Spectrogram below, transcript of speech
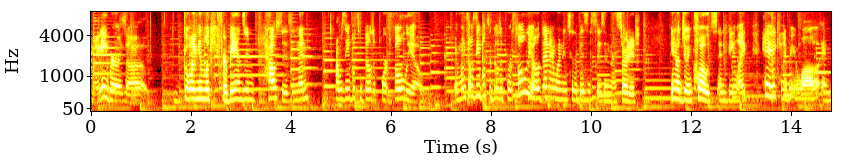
my neighbors uh, going and looking for abandoned houses. And then i was able to build a portfolio. And once i was able to build a portfolio then i went into the businesses and i started you know doing quotes and being like hey can i paint your wall? And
